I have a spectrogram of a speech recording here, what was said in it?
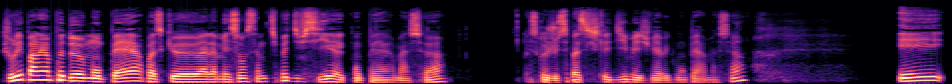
Je voulais parler un peu de mon père parce que à la maison c'est un petit peu difficile avec mon père et ma soeur. Parce que je ne sais pas si je l'ai dit, mais je vis avec mon père et ma soeur. Et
